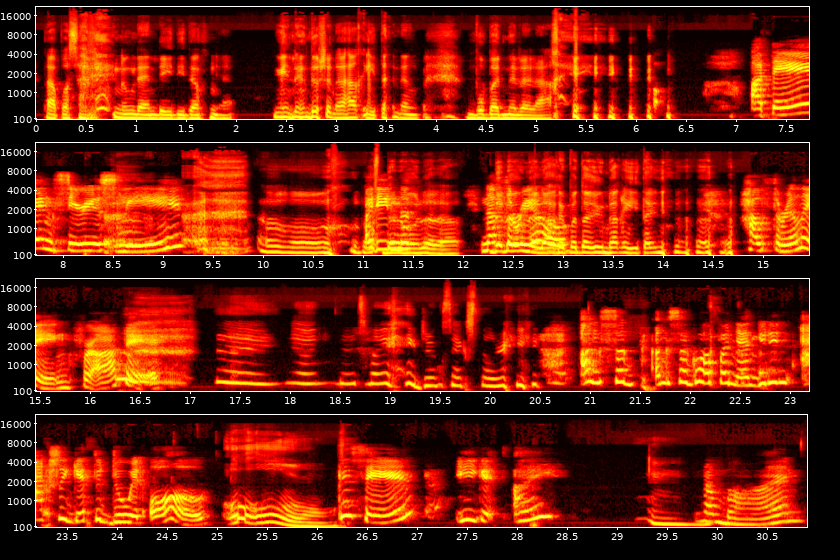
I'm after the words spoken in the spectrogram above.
Tapos sabi nung landlady daw niya, ngayon lang daw siya nakakita ng bubad na lalaki. Ateng, seriously? Oo. I Tapos didn't dalawang lalaki. Na Dalawang lalaki pa daw yung nakita niya. How thrilling for ate. Ay, yan. That's my drunk sex story. Ang sag ang sagwa pa niyan, you didn't actually get to do it all. Oo. Kasi, you get, ay, Hmm. naman.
